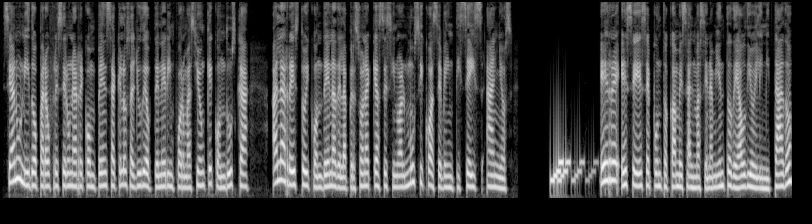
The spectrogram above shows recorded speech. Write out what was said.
se han unido para ofrecer una recompensa que los ayude a obtener información que conduzca al arresto y condena de la persona que asesinó al músico hace 26 años. RSS.com es almacenamiento de audio ilimitado,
